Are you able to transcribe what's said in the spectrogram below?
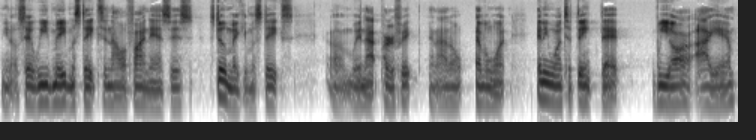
you know said we've made mistakes in our finances, still making mistakes. Um, we're not perfect, and I don't ever want anyone to think that we are. I am.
